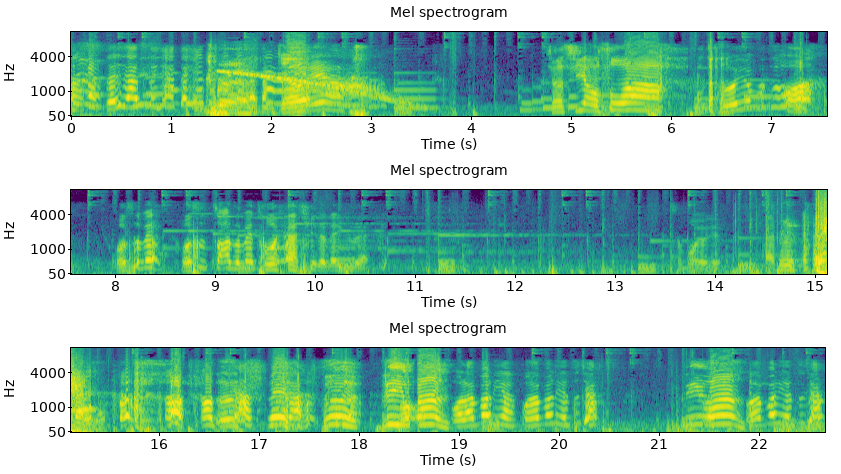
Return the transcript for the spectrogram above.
拉，等一下，等一下，等一下，敲，小七好搓啊！我又不是我，我是被我是抓着被拖下去的那个人。沉默有点，哦 哦，志强，志强，嗯，力王，我来帮你啊，我来帮你啊，志强，力王，我来帮你啊，志强。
